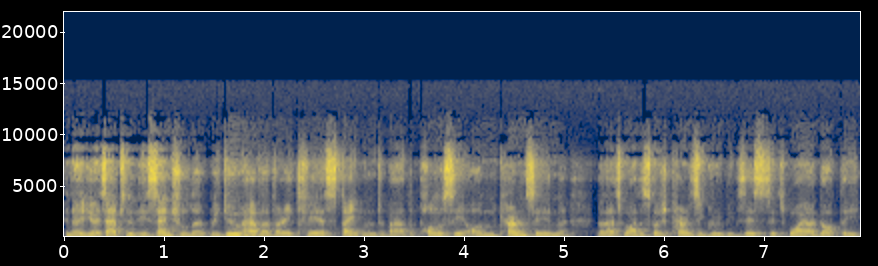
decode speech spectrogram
you know, it's absolutely essential that we do have a very clear statement about the policy on currency, and that's why the Scottish Currency Group exists. It's why I got the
